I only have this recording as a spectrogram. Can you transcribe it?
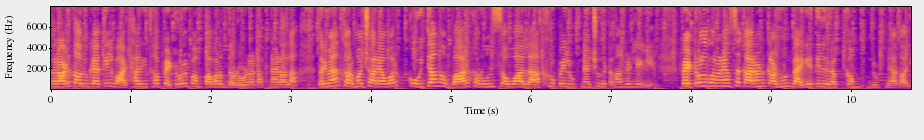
कराड तालुक्यातील वाठार इथं पेट्रोल पंपावर दरोडा टाकण्यात आला. दरम्यान कर्मचाऱ्यावर कोयत्यानं वार करून सव्वा लाख रुपये लुटण्याची घटना घडलेली आहे. पेट्रोल भरण्याचं कारण काढून बॅगेतील रक्कम लुटण्यात आली.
